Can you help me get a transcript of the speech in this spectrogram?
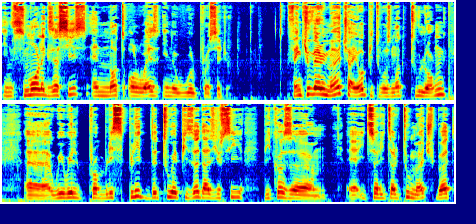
in small exercises and not always in a whole procedure. Thank you very much. I hope it was not too long. Uh, we will probably split the two episodes as you see because um, it's a little too much but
